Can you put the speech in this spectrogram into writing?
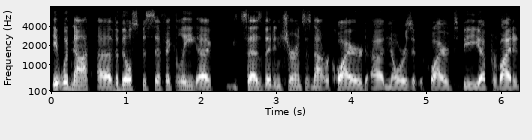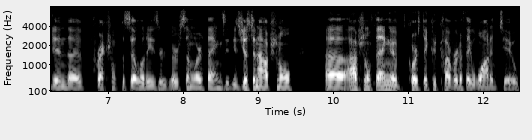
It would not. Uh, the bill specifically uh, says that insurance is not required, uh, nor is it required to be provided in the correctional facilities or, or similar things. It is just an optional optional thing. Of course, they could cover it if they wanted to.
